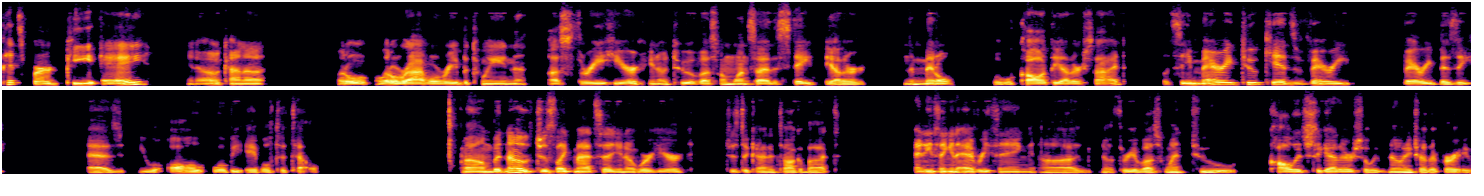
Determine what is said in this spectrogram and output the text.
Pittsburgh, PA. You know, kind of little little rivalry between us three here. You know, two of us on one side of the state, the other in the middle we'll call it the other side. Let's see, married, two kids, very, very busy, as you all will be able to tell. Um, but no, just like Matt said, you know, we're here just to kind of talk about anything and everything. Uh, you know, three of us went to college together, so we've known each other for a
